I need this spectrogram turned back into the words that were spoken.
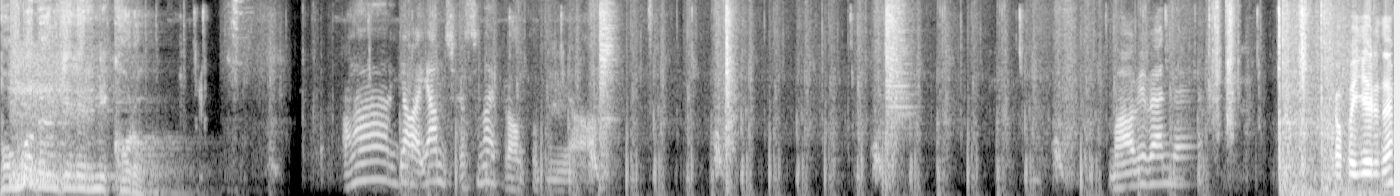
Bomba bölgelerini koru. Ana ya yanlışlıkla sniper aldım ya. Mavi bende. Kapı girdi.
